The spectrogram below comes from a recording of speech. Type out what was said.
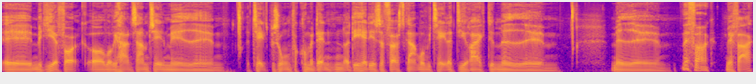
øh, med de her folk, og hvor vi har en samtale med øh, talspersonen for kommandanten, og det her det er så første gang, hvor vi taler direkte med... Øh, med, øh, Med FARC. med FARC,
